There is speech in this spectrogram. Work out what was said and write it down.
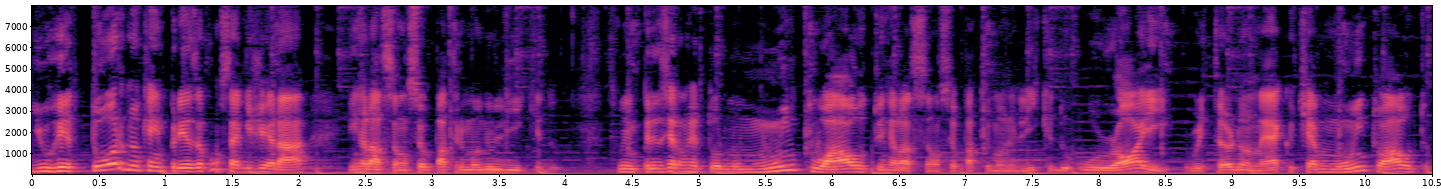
e o retorno que a empresa consegue gerar em relação ao seu patrimônio líquido. Se uma empresa gera um retorno muito alto em relação ao seu patrimônio líquido, o ROI, Return on Equity, é muito alto,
